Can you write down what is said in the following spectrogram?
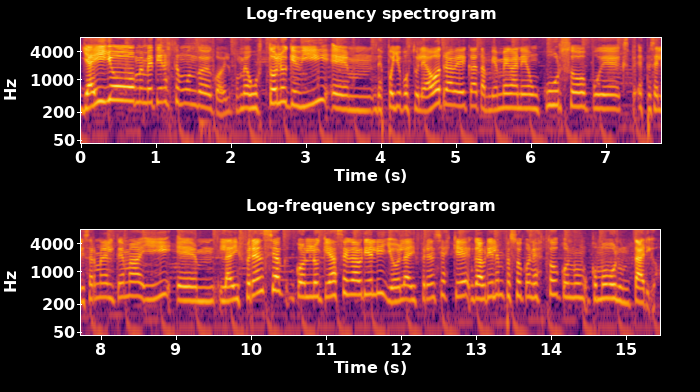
Y ahí yo me metí en este mundo de COIL. Pues me gustó lo que vi. em, después yo postulé a otra beca, también me gané un curso, pude especializarme en el tema. Y em, la diferencia con lo que hace Gabriel y yo, la diferencia es que Gabriel empezó con esto con como voluntario.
